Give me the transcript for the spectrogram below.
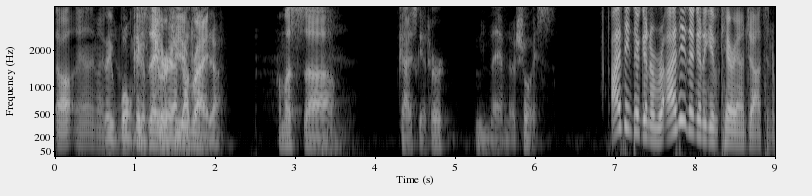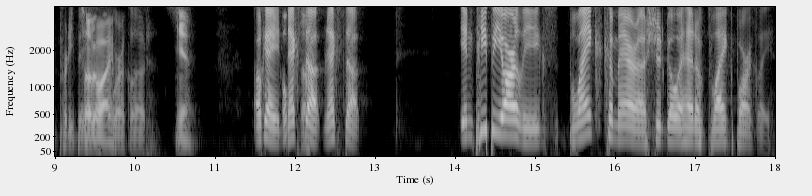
Oh, yeah, they might They be. won't Because give they Kerryon refuse- Johnson- right. Yeah. unless uh, guys get hurt, they have no choice. I think they're gonna. I think they're gonna give on Johnson a pretty big So do I. workload. Yeah. Okay, Hope next so. up. Next up. In PPR leagues, blank Kamara should go ahead of blank Barkley.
